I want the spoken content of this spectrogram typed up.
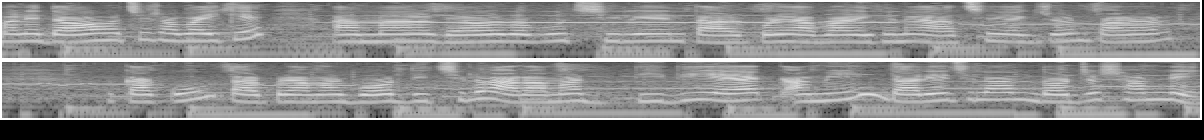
মানে দেওয়া হচ্ছে সবাইকে। আমার দেওয়ার বাবু ছিলেন, তারপরে আবার এখানে আছে একজন পাড়ার কাকু, তারপরে আমার বর দিচ্ছিল, আর আমার দিদি এক, আমি দাঁড়িয়েছিলাম দরজার সামনেই।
